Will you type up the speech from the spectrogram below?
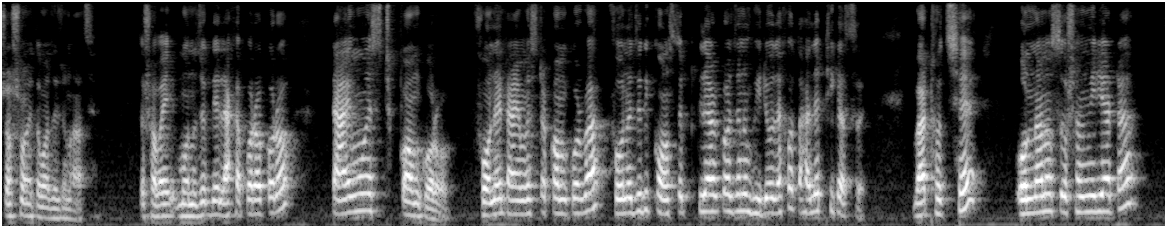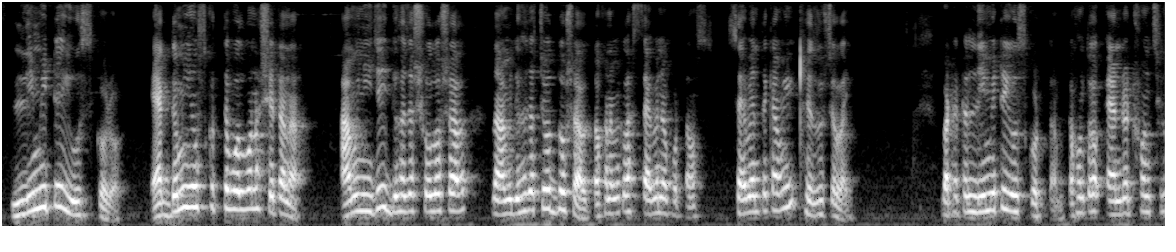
সবসময় তোমাদের জন্য আছে। তো সবাই মনোযোগ দিয়ে লেখাপড়া করো টাইম ওয়েস্ট কম করো। ফোনে টাইম ওয়েস্টটা কম করবা। ফোনে যদি কনসেপ্ট ক্লিয়ার করার জন্য ভিডিও দেখো, তাহলে ঠিক আছে। বাট হচ্ছে অন্যান্য সোশ্যাল মিডিয়াটা লিমিটে ইউজ করো। একদমই ইউজ করতে বলব না, সেটা না। আমি নিজেই দুই হাজার ষোলো সাল, না, আমি দুই হাজার চোদ্দ সাল, তখন আমি ক্লাস সেভেনে পড়তাম। সেভেন থেকে আমি ফেসবুক চালাই। বাট একটা লিমিটে ইউজ করতাম। তখন তো অ্যান্ড্রয়েড ফোন ছিল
